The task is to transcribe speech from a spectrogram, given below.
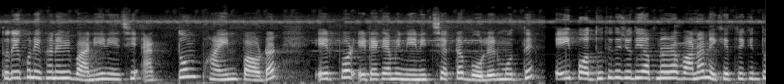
তো দেখুন, এখানে আমি বানিয়ে নিয়েছি একদম ফাইন পাউডার এরপর এটাকে আমি নিয়ে নিচ্ছি একটা বোলের মধ্যে। এই পদ্ধতিতে যদি আপনারা বানান, এক্ষেত্রে কিন্তু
